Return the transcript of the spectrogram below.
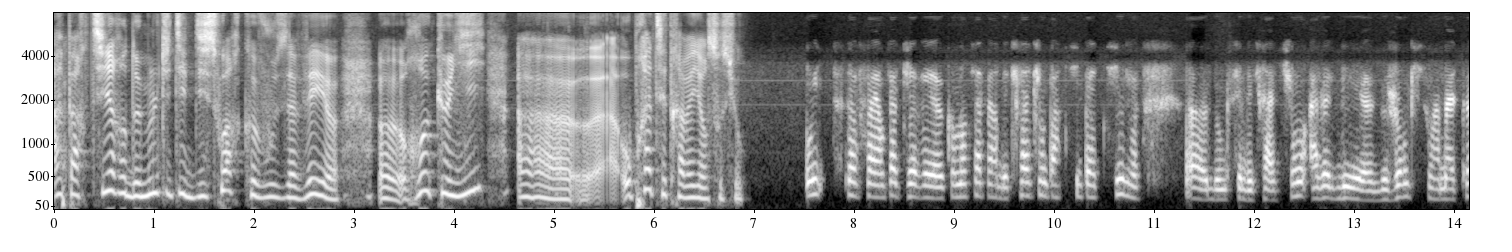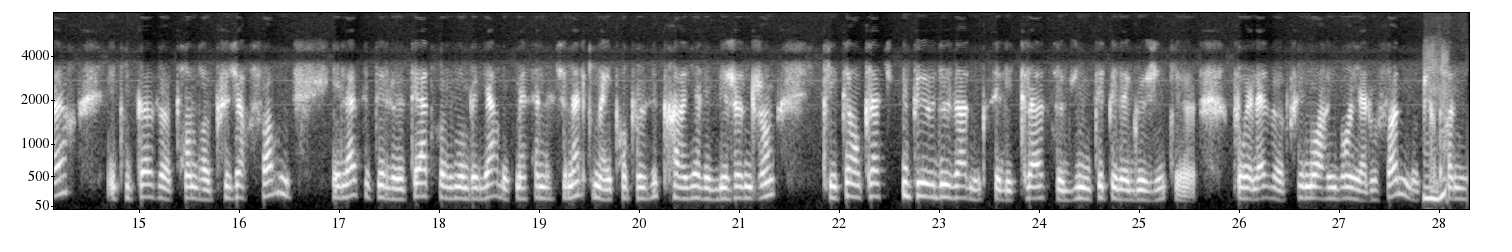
à partir de multitudes d'histoires que vous avez recueillies auprès de ces travailleurs sociaux. Oui, tout à fait. En fait, j'avais commencé à faire des créations participatives euh, donc c'est des créations avec des, euh, des, gens qui sont amateurs et qui peuvent prendre plusieurs formes. Et là, c'était le théâtre de Montbéliard, donc ma scène nationale, qui m'avait proposé de travailler avec des jeunes gens qui étaient en classe UPE2A, donc c'est les classes d'unité pédagogique euh, pour élèves primo-arrivants et allophones, donc mmh. un premier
